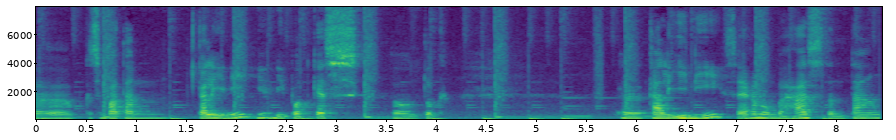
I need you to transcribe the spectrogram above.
uh, kesempatan kali ini ya di podcast uh, untuk Eh, kali ini saya akan membahas tentang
